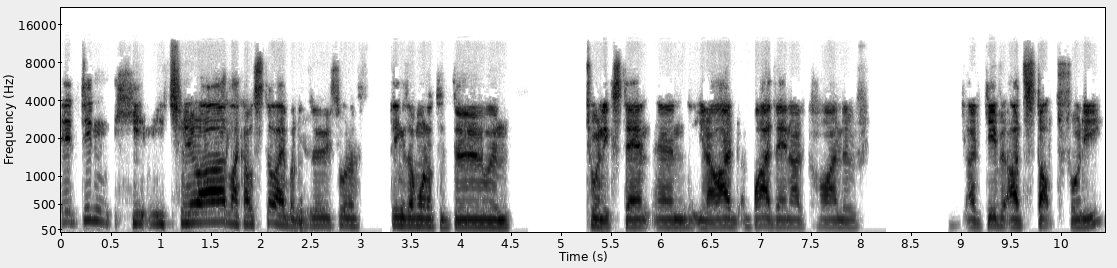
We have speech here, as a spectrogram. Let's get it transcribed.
it didn't hit me too hard. Like I was still able to do sort of things I wanted to do and to an extent. And you know, I by then I'd kind of I'd give it I'd stopped footy.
